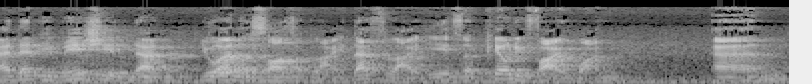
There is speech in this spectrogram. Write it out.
and then imagine that you are the source of light. That light is a purified one, and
